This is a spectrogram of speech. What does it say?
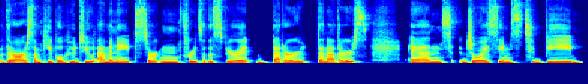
there are some people who do emanate certain fruits of the Spirit better than others. And joy seems to be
